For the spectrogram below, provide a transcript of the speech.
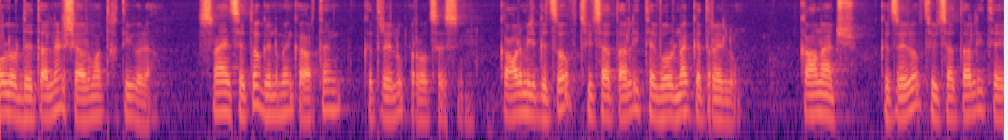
Բոլոր դետալները շարմաթղթի վրա։ Սրանից հետո գնում ենք արդեն կտրելու process-ին։ Կարմիր գծով ցույցատալի թե որն է կտրելու։ Կանաչ գծերով ցույց է տալի, թե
